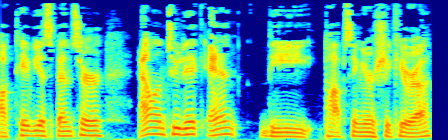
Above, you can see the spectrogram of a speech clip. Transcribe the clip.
Octavia Spencer, Alan Tudyk, and the pop singer Shakira.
